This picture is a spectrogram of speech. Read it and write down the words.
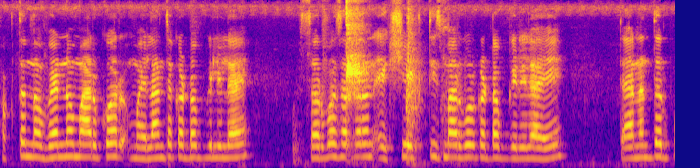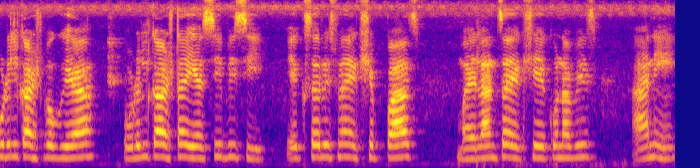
फक्त नव्याण्णव मार्कवर महिलांचा कटअप गेलेला आहे. सर्वसाधारण एकशे एकतीस मार्कवर कटअप गेलेला आहे. त्यानंतर पुढील कास्ट बघूया. पुढील कास्ट आहे एस सी बी सी एक सर्व्हिसमॅन एकशे पाच. महिलांचा एकशे एकोणावीस आणि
